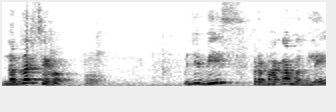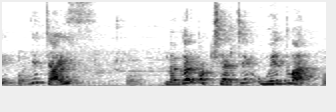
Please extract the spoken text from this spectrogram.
नगरसेवक हो. म्हणजे वीस प्रभागामधले हो. जे चाळीस नगर पक्षाचे उमेदवार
